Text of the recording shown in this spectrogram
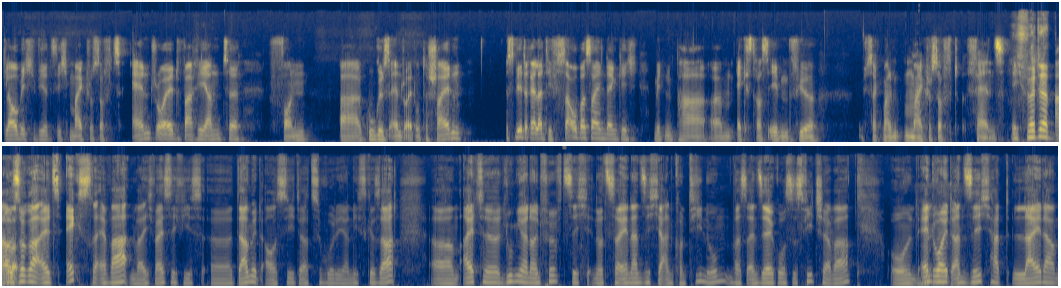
glaube ich, wird sich Microsofts Android-Variante von äh, Googles Android unterscheiden. Es wird relativ sauber sein, denke ich, mit ein paar ähm, Extras eben für ich sag mal, Microsoft-Fans. Ich würde aber sogar als extra erwarten, weil ich weiß nicht, wie es äh, damit aussieht, dazu wurde ja nichts gesagt. Ähm, alte Lumia 59-Nutzer erinnern sich ja an Continuum, was ein sehr großes Feature war. Und mhm. Android an sich hat leider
